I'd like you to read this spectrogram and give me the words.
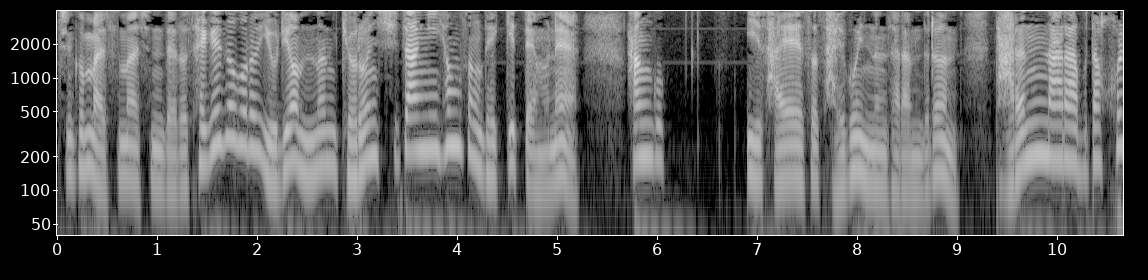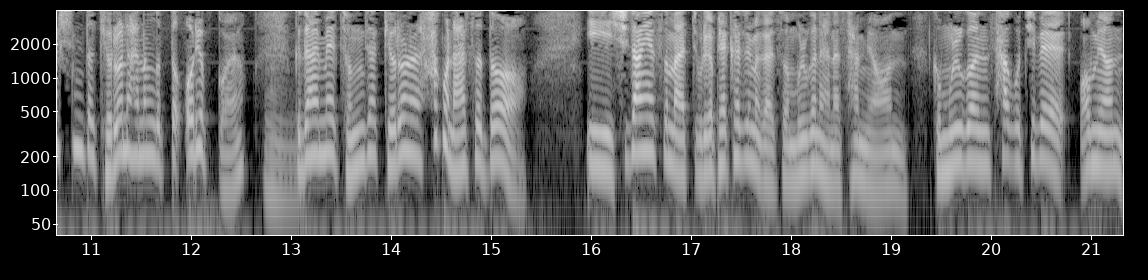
지금 말씀하신 대로 세계적으로 유례없는 결혼 시장이 형성됐기 때문에 한국 이 사회에서 살고 있는 사람들은 다른 나라보다 훨씬 더 결혼하는 것도 어렵고요. 음. 그 다음에 정작 결혼을 하고 나서도 이 시장에서 마치 우리가 백화점에 가서 물건 하나 사면 그 물건 사고 집에 오면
